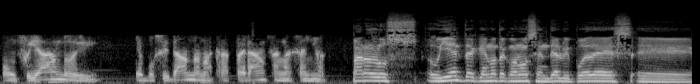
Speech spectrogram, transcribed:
confiando y depositando nuestra esperanza en el Señor. Para los oyentes que no te conocen, Delvi, ¿puedes eh,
